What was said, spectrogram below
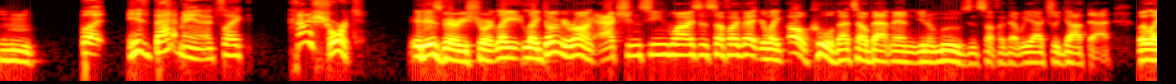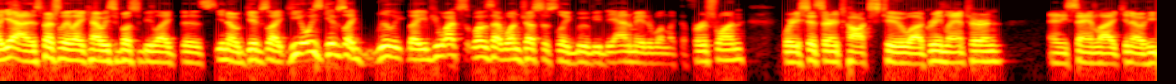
Mhm. But his Batman, it's like kind of short. It is very short. Like, like don't get me wrong, action scene wise and stuff like that. You're like, oh, cool. That's how Batman, you know, moves and stuff like that. We actually got that. But like, yeah, especially like how he's supposed to be like this. You know, gives like he always gives like really like if you watch what was that one Justice League movie, the animated one, like the first one, where he sits there and talks to uh, Green Lantern. And he's saying like, you know, he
